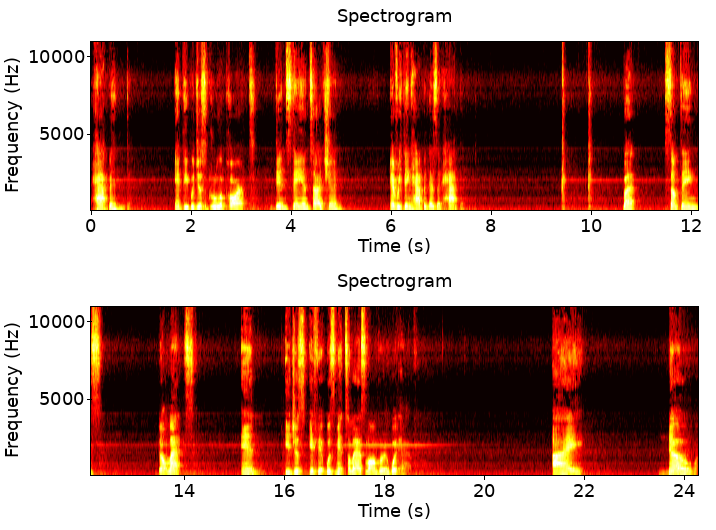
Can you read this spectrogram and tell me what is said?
happened and people just grew apart, didn't stay in touch, and everything happened as it happened. But some things don't last. And it just, if it was meant to last longer, it would have. I know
